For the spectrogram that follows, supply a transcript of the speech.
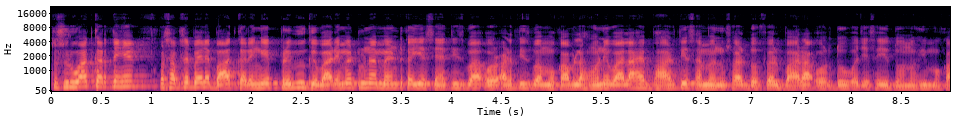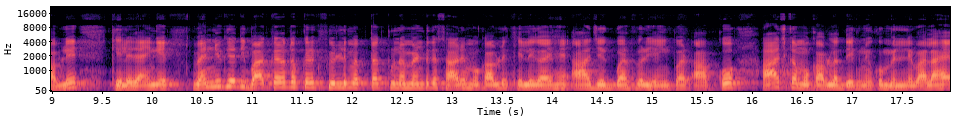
तो शुरुआत करते हैं और सबसे पहले बात करेंगे प्रीव्यू के बारे में। टूर्नामेंट का ये सैंतीस बार और अड़तीस बार मुकाबला होने वाला है। भारतीय समय अनुसार दोपहर बारह और दो बजे से ये दोनों ही मुकाबले खेले जाएँगे। वेन्यू की यदि बात करें तो क्रिक फ़ील्ड में अब तक टूर्नामेंट के सारे मुकाबले खेले गए हैं। आज एक बार फिर यहीं पर आपको आज का मुकाबला देखने को मिलने वाला है।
